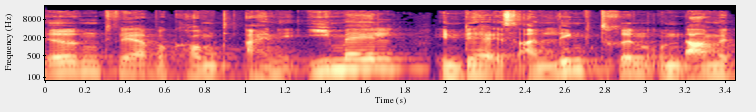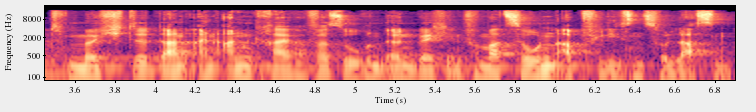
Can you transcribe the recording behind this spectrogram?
Irgendwer bekommt eine E-Mail, in der ist ein Link drin und damit möchte dann ein Angreifer versuchen, versuchen, irgendwelche Informationen abfließen zu lassen.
